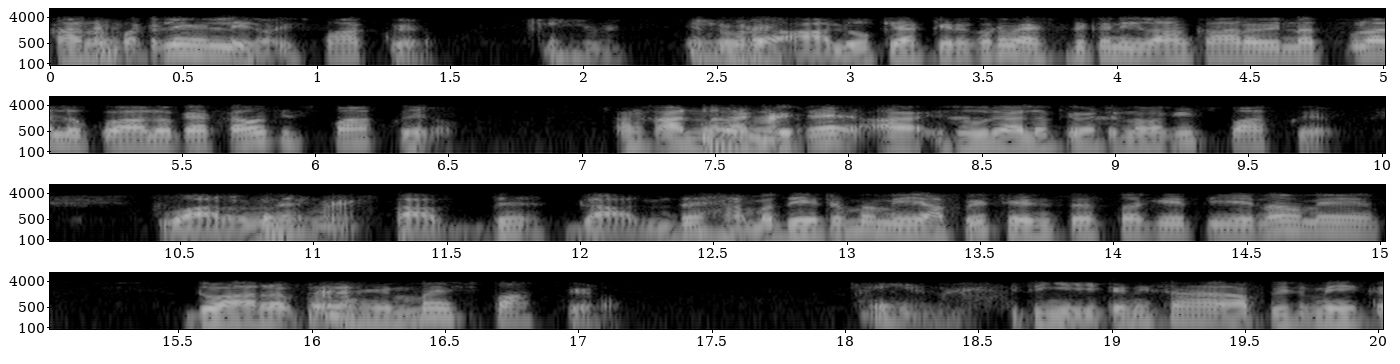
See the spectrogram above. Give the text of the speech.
කර්ණ පටලේ හෙල්ලෙනවා. ස්පාර්ක් වෙනවා. ඒකෝර ආලෝකයක් එනකොට වැස් දෙක නිලාංකාර වෙන්නත් පුළුවන් ලොකු ආලෝකයක් આવොත් ස්පාර්ක් වෙනවා. අර කන්නහඬට සූර්යාලෝකය වැටෙනවා වගේ ස්පාර්ක් වෙනවා. වර්ණ, ශබ්ද, ගන්ධ හැම දෙයකම මේ අපේ සෙන්සර්ස් වගේ තියෙනවා මේ ద్వාර පහෙන්ම ස්පාර්ක් වෙනවා. එහෙමයි. ඉතින් ඒක නිසා අපිට මේක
